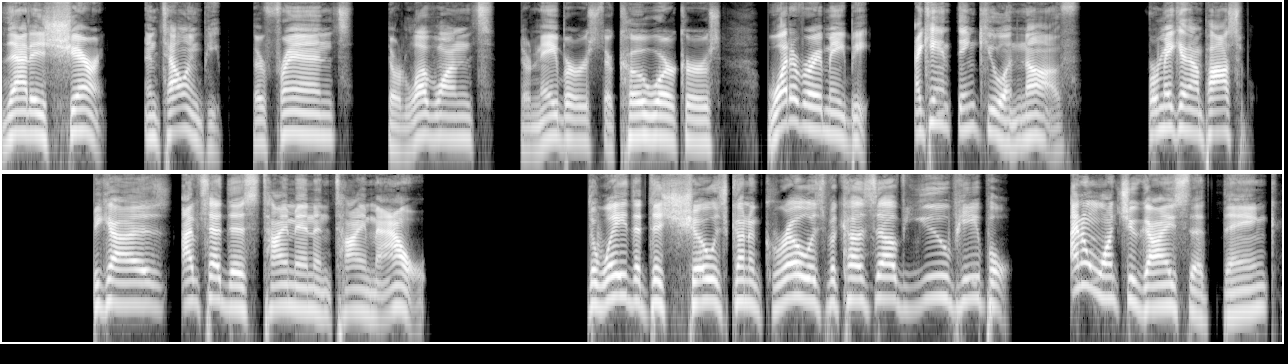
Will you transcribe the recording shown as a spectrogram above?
that is sharing and telling people, their friends, their loved ones, their neighbors, their coworkers, whatever it may be. I can't thank you enough for making that possible. Because I've said this time in and time out. The way that this show is going to grow is because of you people. I don't want you guys to think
